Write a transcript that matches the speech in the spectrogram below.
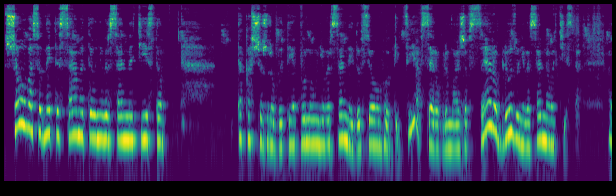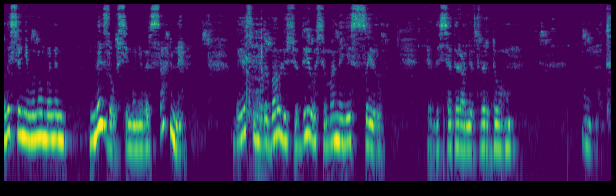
що у вас одне й те саме, те універсальне тісто. Так а що ж робити, як воно універсальне і до всього годиться? Я все роблю, майже все роблю з універсального тіста. Але сьогодні воно в мене не зовсім універсальне, бо я сьогодні додавлю сюди, ось у мене є сиру 50 грамів твердого. От.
